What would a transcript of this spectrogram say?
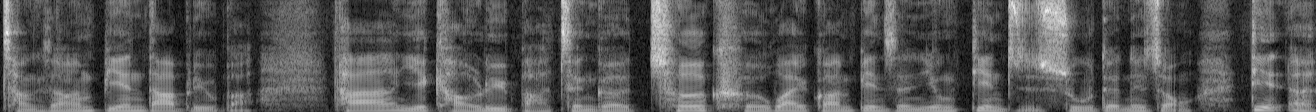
厂商，BMW 吧，他也考虑把整个车壳外观变成用电子书的那种电呃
